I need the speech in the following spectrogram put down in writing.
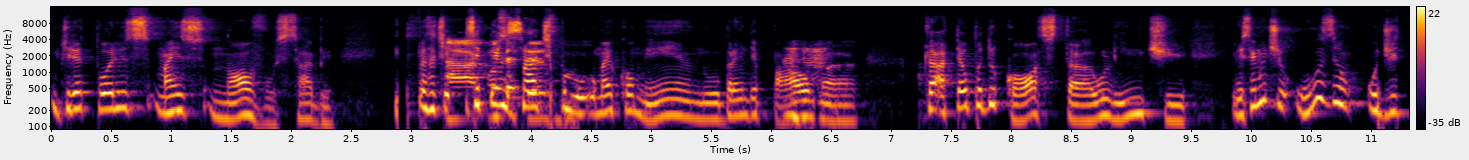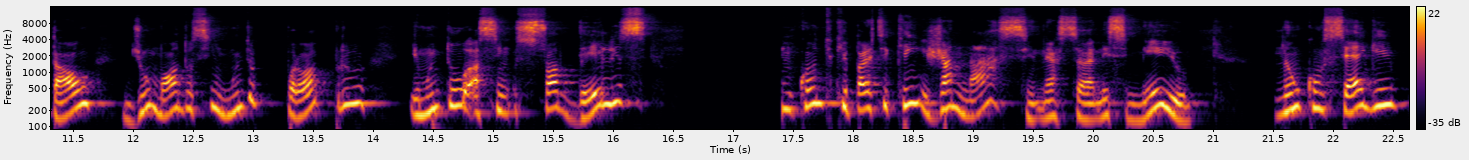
diretores mais novos, sabe? Você, tipo, ah, pensar, tipo, o Michael Mann, o Brian De Palma, uhum. até o Pedro Costa, o Lynch, eles realmente usam o digital de um modo, assim, muito próprio e muito, assim, só deles, enquanto que parece que quem já nasce nessa, nesse meio não consegue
